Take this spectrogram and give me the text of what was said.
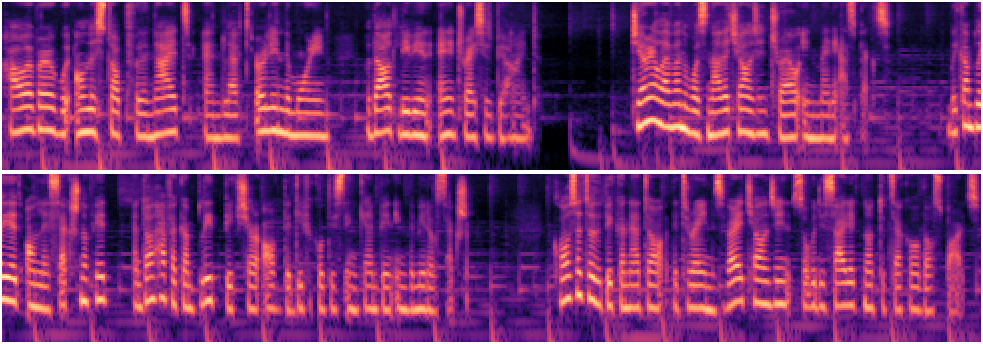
However, we only stopped for the night and left early in the morning without leaving any traces behind. GR11 was not a challenging trail in many aspects. We completed only a section of it and don't have a complete picture of the difficulties in camping in the middle section. Closer to the Pico Aneto, the terrain is very challenging, so we decided not to tackle those parts.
